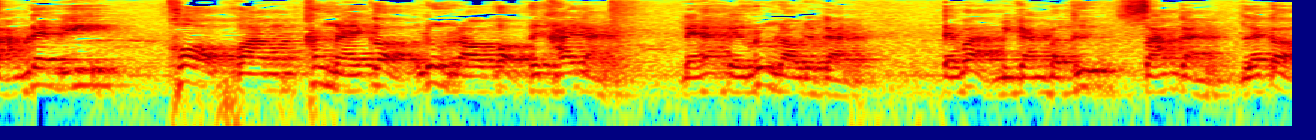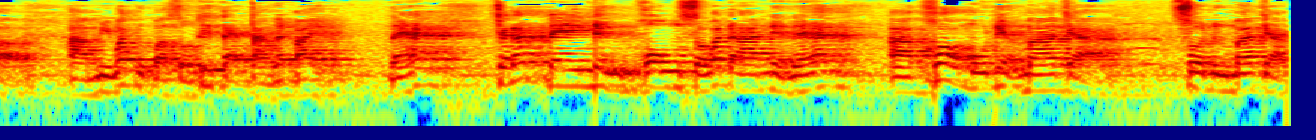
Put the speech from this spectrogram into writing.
สามเล่มนี้ ข้อความข้างในก็เรื่องราวก็คล้ายๆกันนะฮะเป็นเรื่องราวเดียวกัน แต่ว่ามีการบันทึกซ้ำกัน และก็มีวัตถุประสงค์ที่แตกต่างกันไปนะฮะฉะนั้นในหนึ่งพงศวดารเนี่ยนะฮะข้อมูลเนี่ยมาจากส่วนหนึ่งมาจาก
